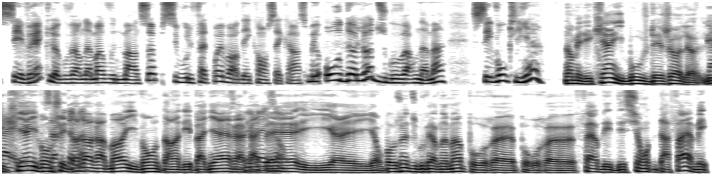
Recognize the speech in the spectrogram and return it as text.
c'est vrai que le gouvernement vous demande ça, puis si vous le faites pas, il va y avoir des conconséquences. Mais au-delà du gouvernement, c'est vos clients. Non, mais les clients, ils bougent déjà. Là. Les Ben, clients, ils vont chez. Dollarama, ils vont dans des bannières à rabais. Ils euh, ils ont pas besoin du gouvernement pour euh, pour euh, faire des décisions d'affaires. Mais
